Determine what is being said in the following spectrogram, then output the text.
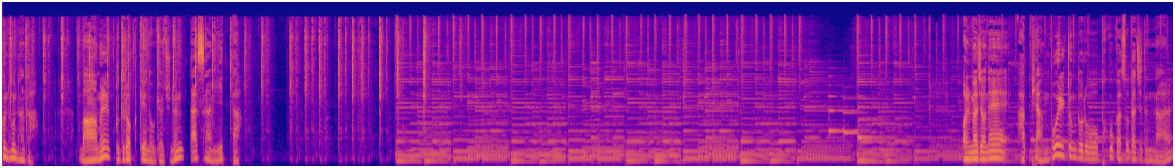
훈훈하다. 마음을 부드럽게 녹여주는 따스함이 있다. 얼마 전에 앞이 안 보일 정도로 폭우가 쏟아지는 날,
